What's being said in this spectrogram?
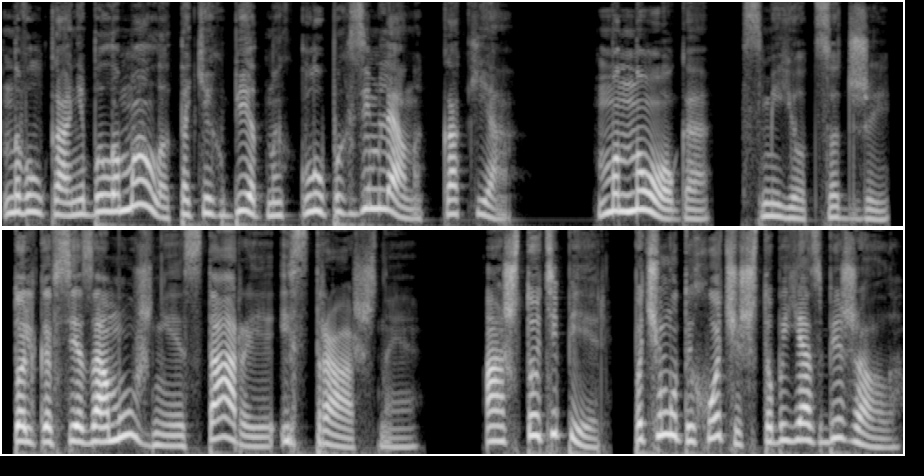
На вулкане было мало таких бедных, глупых землянок, как я. Много, смеется Джи. Только все замужние, старые и страшные. А что теперь? Почему ты хочешь, чтобы я сбежала?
